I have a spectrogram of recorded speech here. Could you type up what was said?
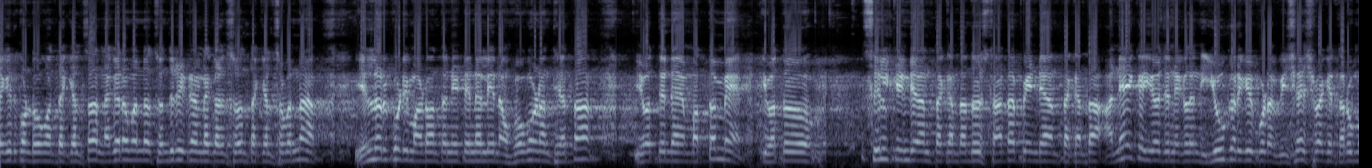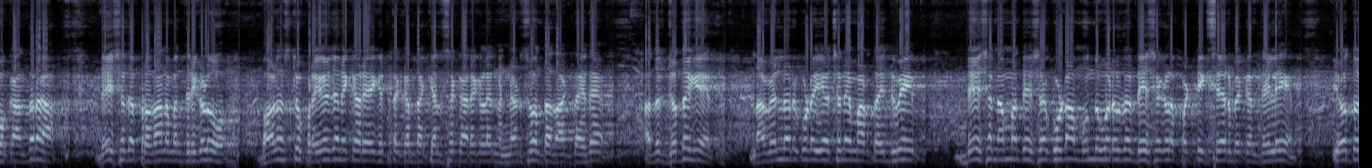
ತೆಗೆದುಕೊಂಡು ಹೋಗುವಂಥ ಕೆಲಸ, ನಗರವನ್ನು ಸುಂದರೀಕರಣಗೊಳಿಸುವಂಥ ಕೆಲಸವನ್ನು ಎಲ್ಲರೂ ಕೂಡಿ ಮಾಡುವಂಥ ನಿಟ್ಟಿನಲ್ಲಿ ನಾವು ಹೋಗೋಣ ಅಂತ ಹೇಳ್ತಾ, ಇವತ್ತಿನ ಮತ್ತೊಮ್ಮೆ, ಇವತ್ತು ಸಿಲ್ಕ್ ಇಂಡಿಯಾ ಅಂತಕ್ಕಂಥದ್ದು ಸ್ಟಾರ್ಟಪ್ ಇಂಡಿಯಾ ಅಂತಕ್ಕಂಥ ಅನೇಕ ಯೋಜನೆಗಳನ್ನು ಯುವಕರಿಗೆ ಕೂಡ ವಿಶೇಷವಾಗಿ ತರುವ ಮುಖಾಂತರ ದೇಶದ ಪ್ರಧಾನಮಂತ್ರಿಗಳು ಬಹಳಷ್ಟು ಪ್ರಯೋಜನಕಾರಿಯಾಗಿರ್ತಕ್ಕಂಥ ಕೆಲಸ ಕಾರ್ಯಗಳನ್ನು ನಡೆಸುವಂಥದ್ದಾಗ್ತಾ ಇದೆ. ಅದರ ಜೊತೆಗೆ ನಾವೆಲ್ಲರೂ ಕೂಡ ಯೋಚನೆ ಮಾಡ್ತಾ ಇದ್ವಿ, ದೇಶ ನಮ್ಮ ದೇಶ ಕೂಡ ಮುಂದುವರೆದ ದೇಶಗಳ ಪಟ್ಟಿಗೆ ಸೇರ್ಬೇಕಂತ ಹೇಳಿ ಇವತ್ತು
